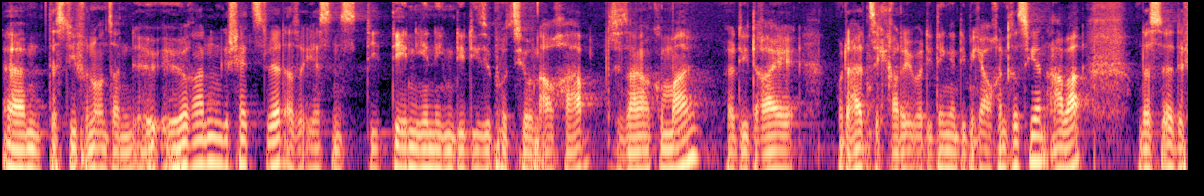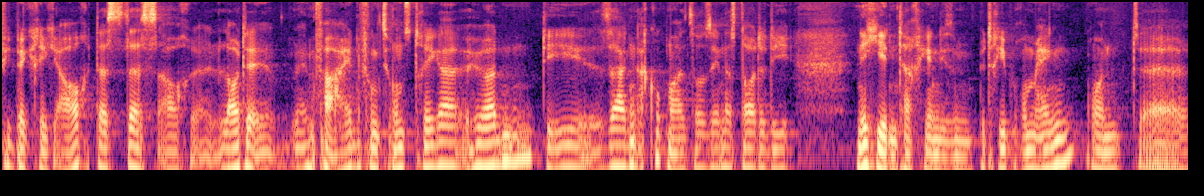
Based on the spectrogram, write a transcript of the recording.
ähm, dass die von unseren Hö- Hörern geschätzt wird. Also erstens die, denjenigen, die diese Position auch haben, dass sie sagen, oh, guck mal, äh, die drei unterhalten sich gerade über die Dinge, die mich auch interessieren. Aber, und das äh, der Feedback kriege ich auch, dass das auch äh, Leute im Verein, Funktionsträger hören, die sagen, ach guck mal, so sehen das Leute, die nicht jeden Tag hier in diesem Betrieb rumhängen und äh,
